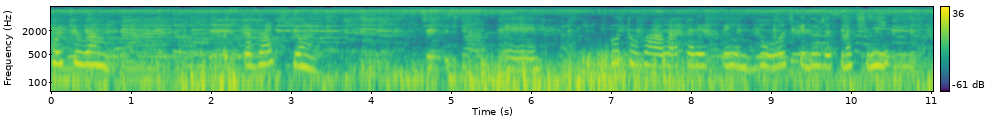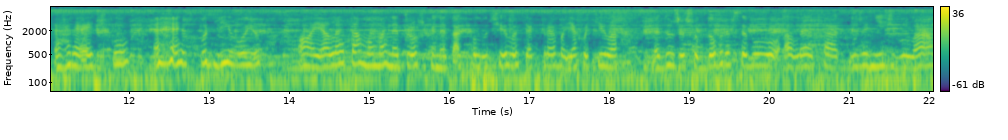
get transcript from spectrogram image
хочу вам сказати, що е, готувала перед цим булочки дуже смачні, гречку з подлівою. Ой, але там у мене трошки не так вийшло, як треба. Я хотіла дуже, щоб добре все було, але так, вже ніч була,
